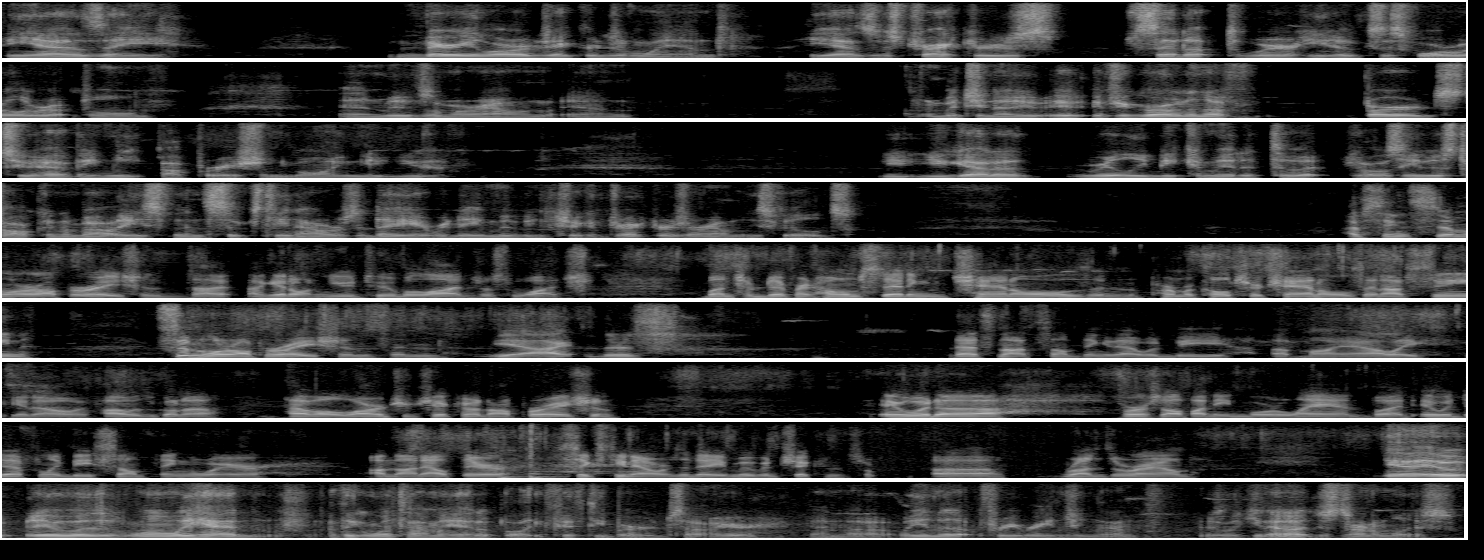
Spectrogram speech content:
he has a very large acreage of land. He has his tractors set up to where he hooks his four wheeler up to them and moves them around. And but you know, if, if you're growing enough birds to have a meat operation going, you you you, you got to really be committed to it because he was talking about he spends 16 hours a day every day moving chicken tractors around these fields. I've seen similar operations. I, I get on YouTube a lot and just watch a bunch of different homesteading channels and permaculture channels, and I've seen similar operations. And yeah, I there's that's not something that would be up my alley. You know, if I was gonna have a larger chicken operation, it would uh first off I need more land, but it would definitely be something where I'm not out there 16 hours a day moving chickens uh runs around. Yeah, it it was when we had I think one time we had up to like 50 birds out here and uh, we ended up free ranging them. It was like, you know what, just turn them loose.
